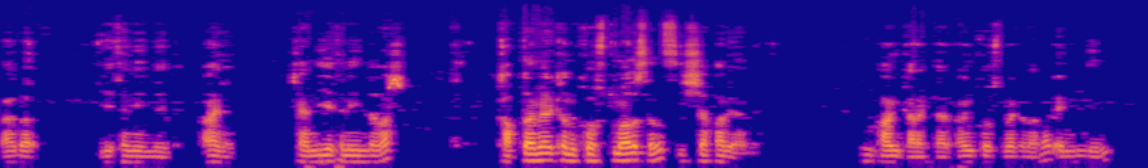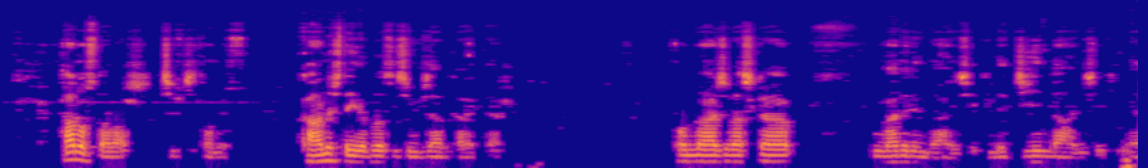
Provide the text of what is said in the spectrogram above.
Galiba yeteneğindeydi. Aynen. Kendi yeteneğinde var. Kaptan Amerika'nın kostümü alırsanız iş yapar yani. Hangi karakter, hangi kostüme kadar var emin değilim. Thanos da var. Çiftçi Thanos. Carnage de yine burası için güzel bir karakter. Onun harici başka Madeline de aynı şekilde, Jean de aynı şekilde.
